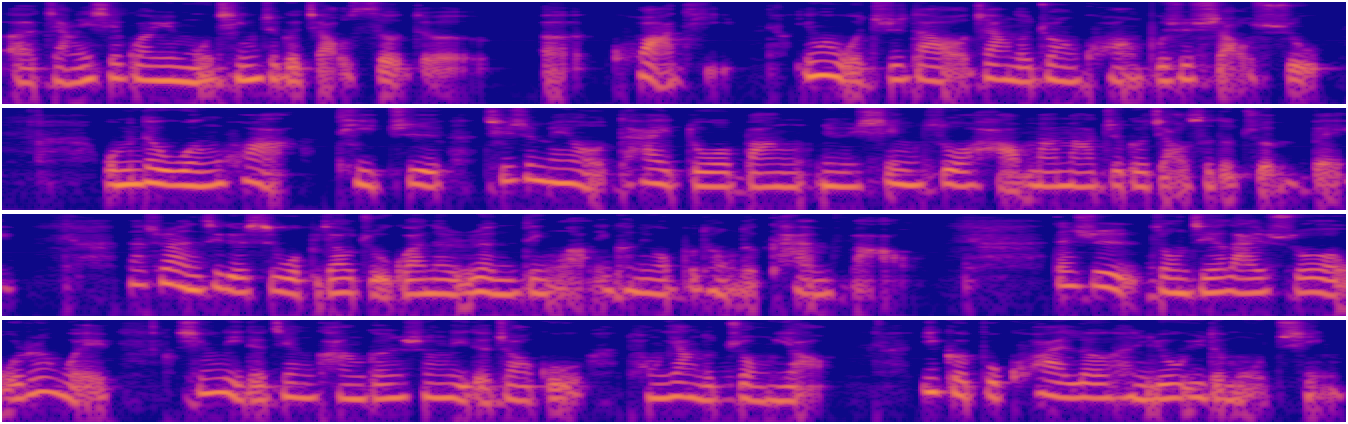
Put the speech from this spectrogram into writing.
呃讲一些关于母亲这个角色的呃话题，因为我知道这样的状况不是少数，我们的文化。体制其实没有太多帮女性做好妈妈这个角色的准备。那虽然这个是我比较主观的认定了，你可能有不同的看法哦。但是总结来说，我认为心理的健康跟生理的照顾同样的重要。一个不快乐、很忧郁的母亲，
